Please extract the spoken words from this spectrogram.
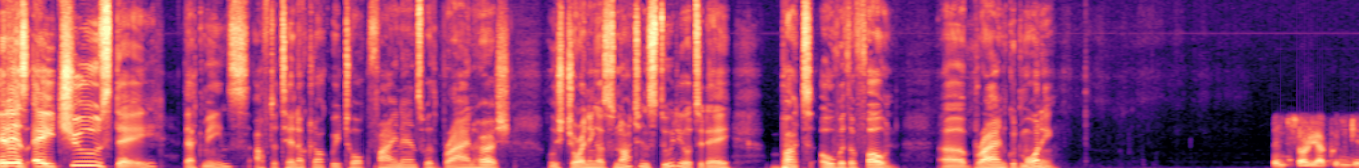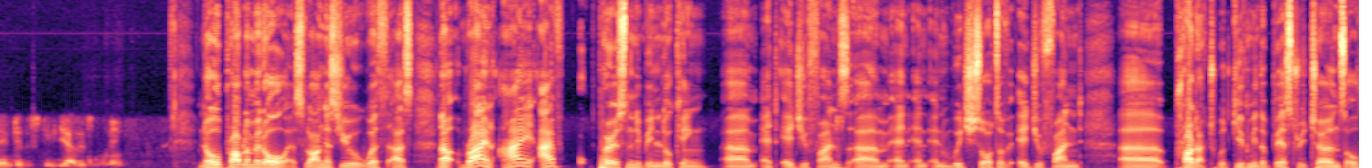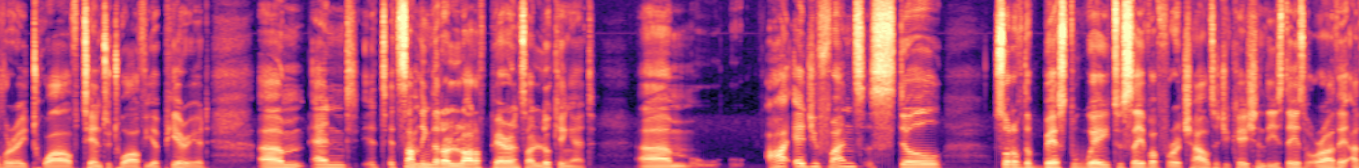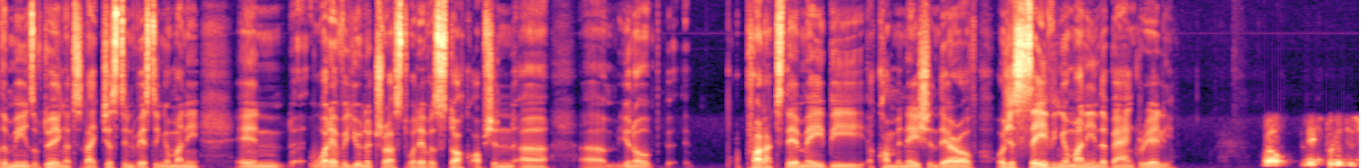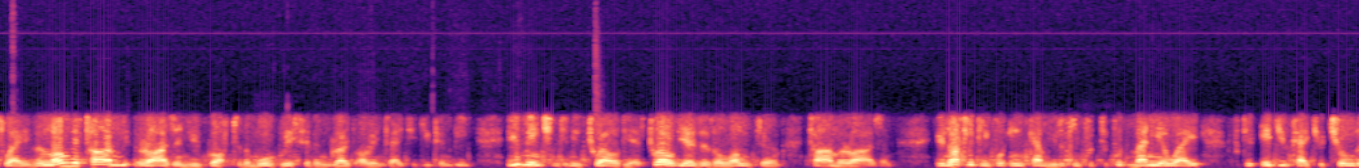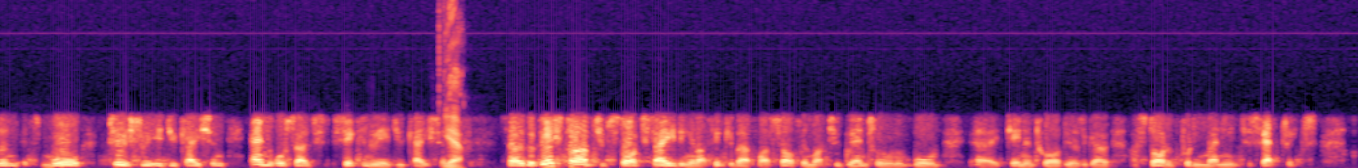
It is a Tuesday. That means after 10 o'clock, we talk finance with Bryan Hirsch, who's joining us not in studio today, but over the phone. Uh, Bryan, good morning. I'm sorry I couldn't get into the studio this morning. No problem at all, as long as you're with us. Now, Bryan, I, I've personally been looking um, at edu funds um, and, and, and which sort of edu fund uh, product would give me the best returns over a 12, 10 to 12 year period. Um, and it, it's something that a lot of parents are looking at. Um, are edu funds still sort of the best way to save up for a child's education these days, or are there other means of doing it, like just investing your money in whatever unit trust, whatever stock option, uh, um, you know, product there may be, a combination thereof, or just saving your money in the bank, really? Well, this way: the longer time horizon you've got, the more aggressive and growth orientated you can be. You mentioned to me 12 years. 12 years is a long-term time horizon. You're not looking for income. You're looking for to put money away to educate your children. It's more tertiary education and also secondary education. Yeah. So the best time to start saving, and I think about myself and my two grandchildren were born uh, 10 and 12 years ago, I started putting money into Satrix.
